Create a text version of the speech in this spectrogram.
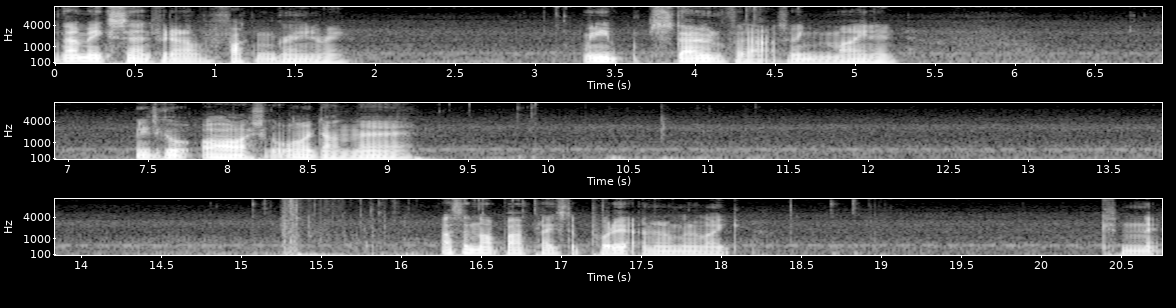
That makes sense, we don't have a fucking granary. We need stone for that, so we need mining. We need to go, oh, I should go all the way down there. That's a not bad place to put it, and then I'm gonna like connect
